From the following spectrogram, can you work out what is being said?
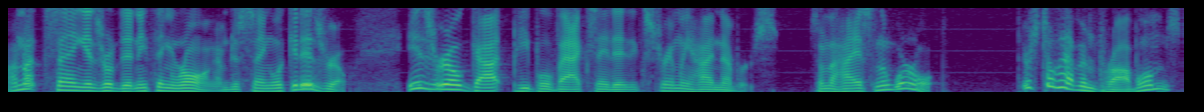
I'm not saying Israel did anything wrong. I'm just saying look at Israel. Israel got people vaccinated at extremely high numbers, some of the highest in the world. They're still having problems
